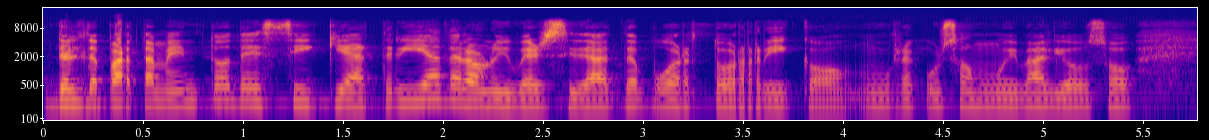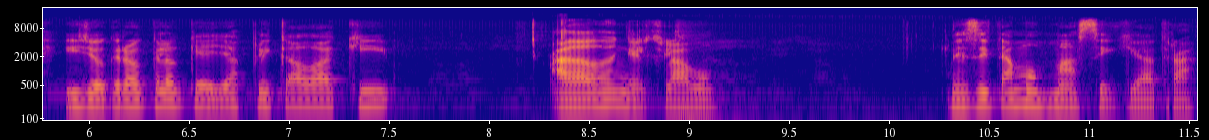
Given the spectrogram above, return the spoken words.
del Departamento de Psiquiatría de la Universidad de Puerto Rico, un recurso muy valioso y yo creo que lo que ella ha explicado aquí ha dado en el clavo. Necesitamos más psiquiatras.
